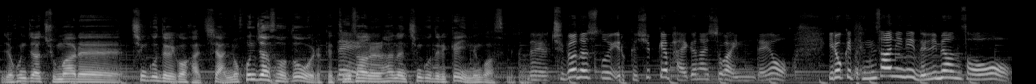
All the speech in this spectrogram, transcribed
이제 혼자 주말에 친구들과 같이 아니면 혼자서도 이렇게 네. 등산을 하는 친구들이 꽤 있는 것 같습니다. 네, 주변에서도 이렇게 쉽게 발견할 수가 있는데요. 이렇게 등산인이 늘면서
